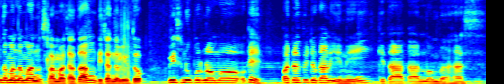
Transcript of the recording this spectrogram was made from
teman-teman, selamat datang di channel YouTube Wisnu Purnomo. Oke, pada video kali ini kita akan membahas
